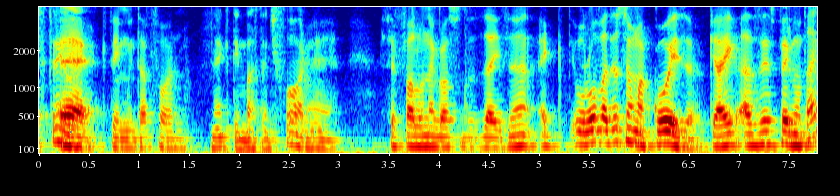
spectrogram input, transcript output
Estrelas, É, que tem muita forma. né? Que tem bastante forma. É. Você falou o negócio dos 10 anos. É que o louva-a-Deus é uma coisa que aí às vezes pergunta, ah,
